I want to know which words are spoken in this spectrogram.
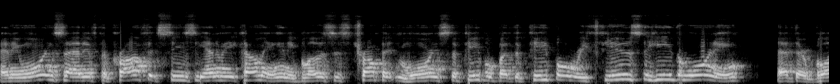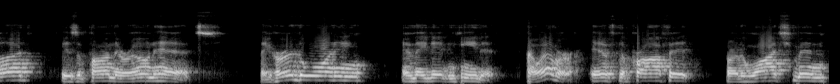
And he warns that if the prophet sees the enemy coming and he blows his trumpet and warns the people, but the people refuse to heed the warning that their blood is upon their own heads. They heard the warning and they didn't heed it. However, if the prophet or the watchman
